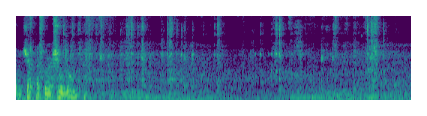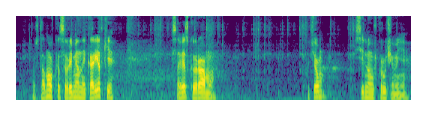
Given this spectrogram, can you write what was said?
что рычаг такой вообще удобный. Установка современной каретки в советскую раму путем сильного вкручивания.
